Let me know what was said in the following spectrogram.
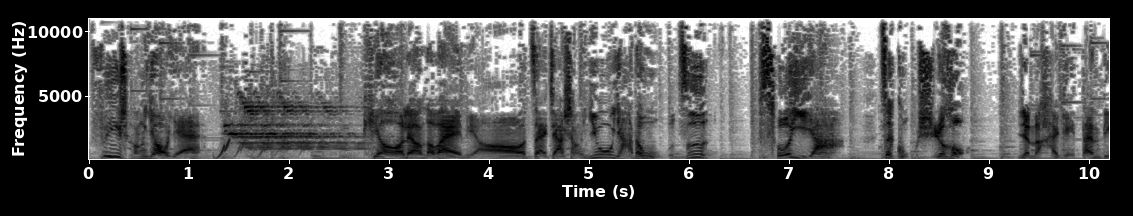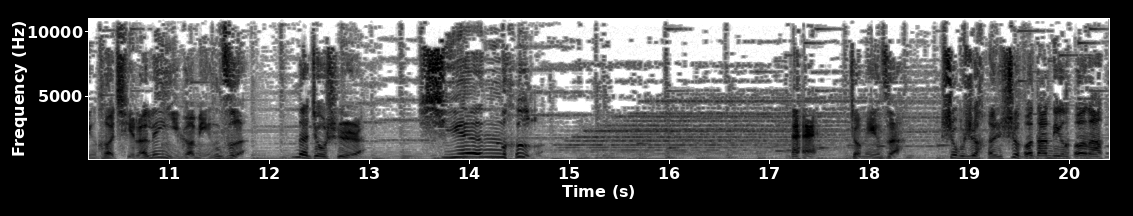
非常耀眼。漂亮的外表，再加上优雅的舞姿，所以呀，在古时候，人们还给丹顶鹤起了另一个名字，那就是仙鹤。嘿嘿，这名字是不是很适合丹顶鹤呢？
